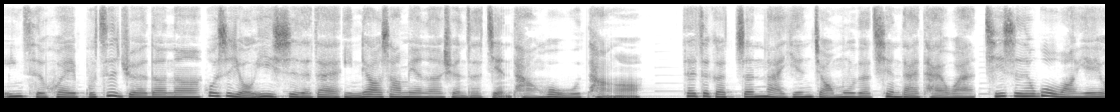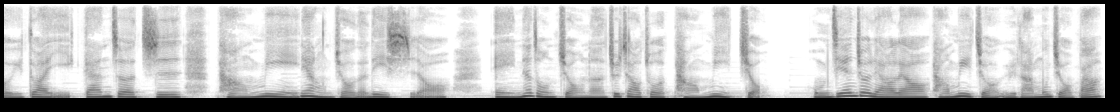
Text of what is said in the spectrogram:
因此会不自觉的呢，或是有意识的在饮料上面呢选择减糖或无糖哦。在这个珍奶烟角木的现代台湾，其实过往也有一段以甘蔗汁、糖蜜酿酒的历史哦。诶，那种酒呢，就叫做糖蜜酒。我们今天就聊聊糖蜜酒与兰姆酒吧。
